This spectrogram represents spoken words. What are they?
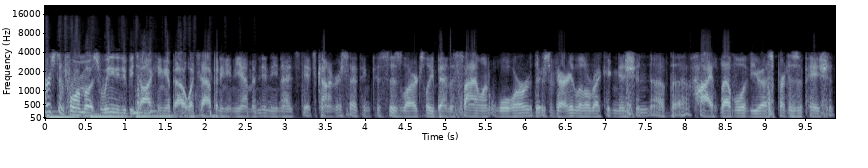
first and foremost, we need to be talking about what's happening in Yemen in the United States Congress. I think this has largely been a silent war. There's very little recognition of the high level of U.S. participation.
